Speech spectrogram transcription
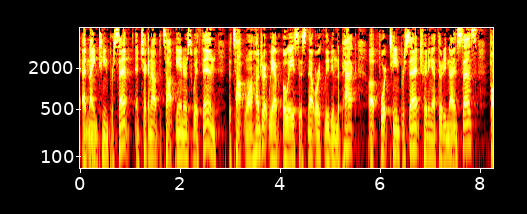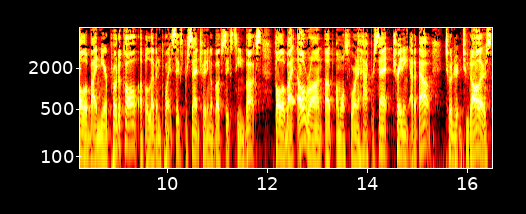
at 19%. And checking out the top gainers within the top 100, we have Oasis Network leading the pack up 14%, trading at 39 cents, followed by Near Protocol up 11.6%, trading above 16 bucks, followed by Elrond up almost 4.5%, trading at about $202.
